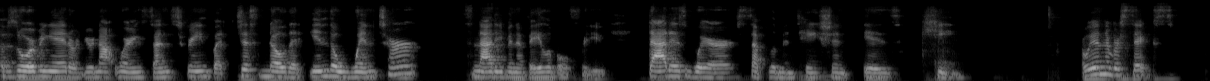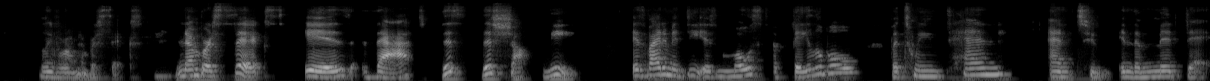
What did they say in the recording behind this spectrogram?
absorbing it or you're not wearing sunscreen, but just know that in the winter, it's not even available for you. That is where supplementation is key. Are we on number six? Believe we're number six. Number six is that this this shocked me is vitamin D is most available between 10 and 2 in the midday.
